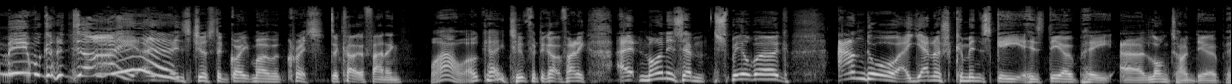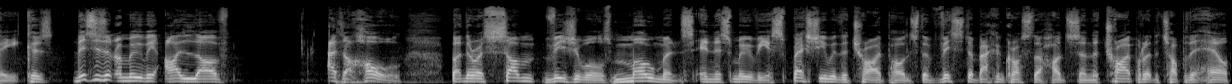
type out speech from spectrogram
you mean we're going to die?" Yeah. And it's just a great moment, Chris. Dakota Fanning. Wow. Okay, two for Dakota Fanning. Uh, mine is um, Spielberg and or Janusz Kaminski, his DOP, uh, longtime DOP, because this isn't a movie I love as a whole. But there are some visuals, moments in this movie, especially with the tripods, the vista back across the Hudson, the tripod at the top of the hill,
